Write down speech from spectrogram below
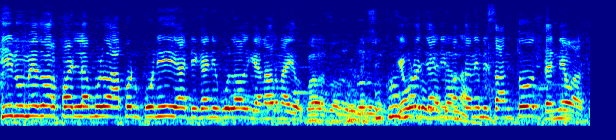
तीन उमेदवार पडल्यामुळं आपण कोणी या ठिकाणी गुलाल घेणार नाही एवढं ज्या निमित्ताने मी सांगतो धन्यवाद.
